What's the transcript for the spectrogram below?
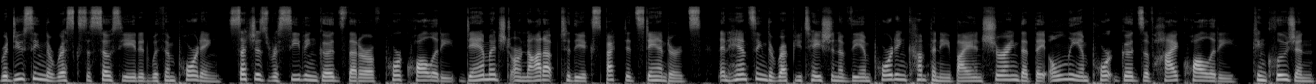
reducing the risks associated with importing, such as receiving goods that are of poor quality, damaged or not up to the expected standards, enhancing the reputation of the importing company by ensuring that they only import goods of high quality, Conclusion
